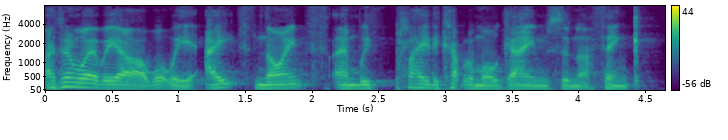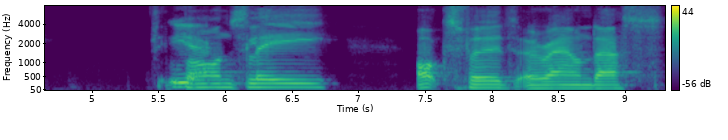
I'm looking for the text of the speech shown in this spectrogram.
I don't know where we are. What we eighth, ninth, and we've played a couple of more games than I think. Yeah. Barnsley, Oxford around us.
